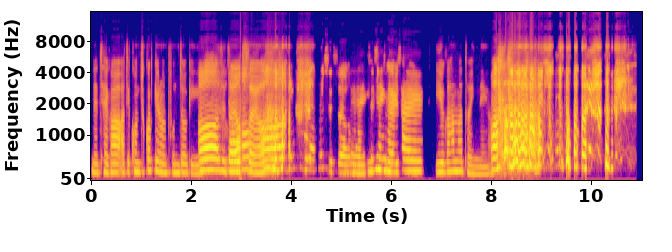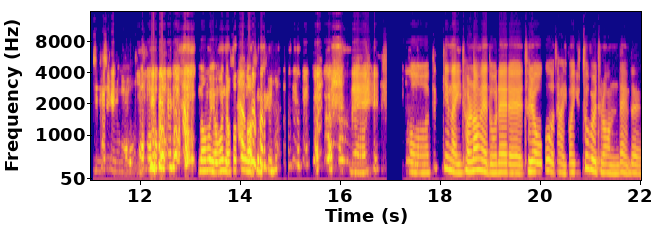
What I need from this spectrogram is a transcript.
근데 제가 아직 건축학개론 본 적이 아, 진짜요? 없어요. 아, 그렇군요. 그럴 수 있어요. 네, 인생을. 살 이유가 하나 더 있네요. 아. 너무 영혼이 없었던 것 같은데. 네. 어, 특히나 이 전람회 노래를 들여오고 제가 이번 유튜브를 들어갔는데 네.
